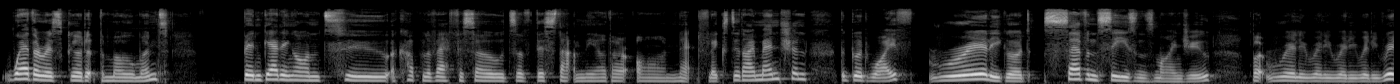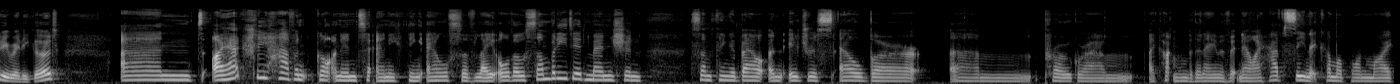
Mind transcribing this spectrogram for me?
Weather is good at the moment been getting on to a couple of episodes of this, that, and the other on Netflix. Did I mention The Good Wife? Really good. Seven seasons, mind you, but really, really, really, really, really, really good. And I actually haven't gotten into anything else of late, although somebody did mention something about an Idris Elba um, program. I can't remember the name of it now. I have seen it come up on my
